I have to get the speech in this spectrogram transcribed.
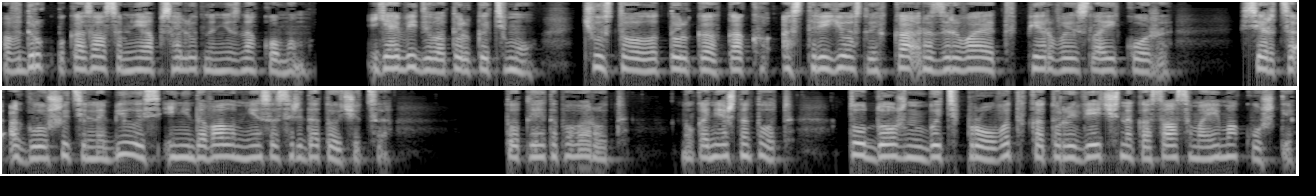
вдруг показался мне абсолютно незнакомым. Я видела только тьму, чувствовала только, как острие слегка разрывает первые слои кожи. Сердце оглушительно билось и не давало мне сосредоточиться. Тот ли это поворот? Ну, конечно, тот. Тут должен быть провод, который вечно касался моей макушки,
